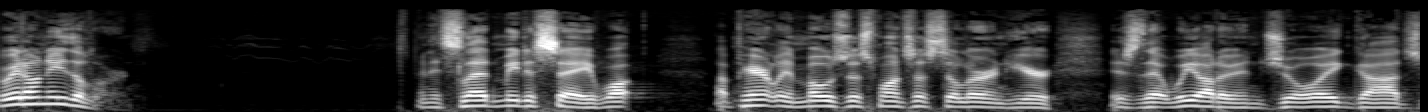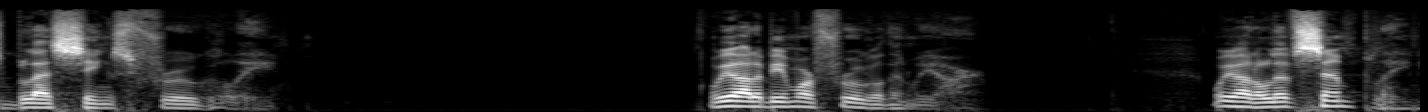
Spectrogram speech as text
We don't need the Lord. And it's led me to say what apparently Moses wants us to learn here is that we ought to enjoy God's blessings frugally. We ought to be more frugal than we are. We ought to live simply.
